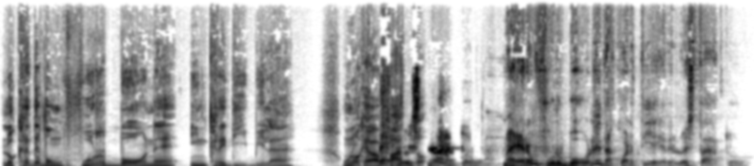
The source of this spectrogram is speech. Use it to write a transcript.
lo credevo un furbone incredibile. Uno che aveva Beh, fatto... Stato, ma era un furbone da quartiere, lo è stato.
